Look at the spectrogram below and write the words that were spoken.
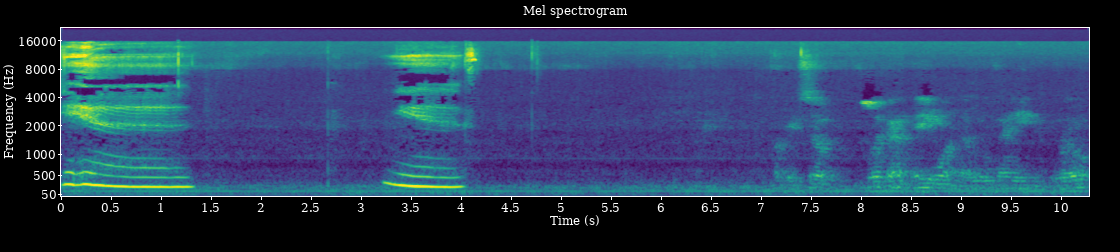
Yes. Yes. Okay, so look on A1, that little tiny row.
